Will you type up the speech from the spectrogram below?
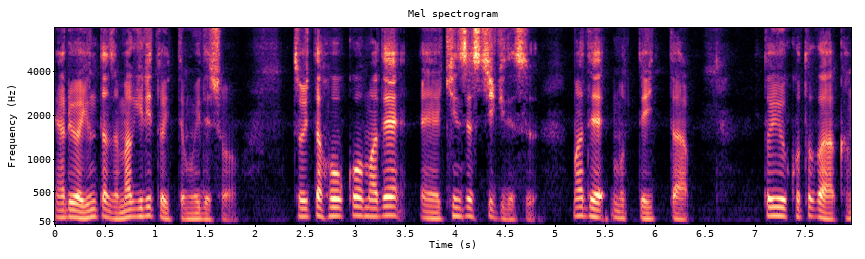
あるいはユンタンザ紛りと言ってもいいでしょう。そういった方向まで、えー、近接地域です。まで持っていったということが考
